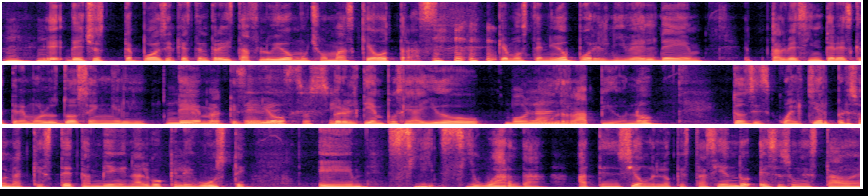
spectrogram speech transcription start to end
concentrados. Eh, de hecho, te puedo decir que esta entrevista ha fluido mucho más que otras que hemos tenido por el nivel de tal vez interés que tenemos los dos en el tema, que se yo, pero el tiempo se ha ido muy rápido, ¿no? Entonces, cualquier persona que esté también en algo que le guste, eh, si, si guarda atención en lo que está haciendo, ese es un estado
